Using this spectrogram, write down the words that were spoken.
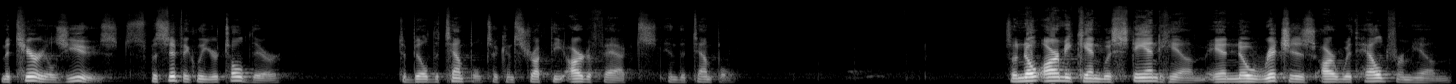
materials used. Specifically, you're told there to build the temple, to construct the artifacts in the temple. So no army can withstand him, and no riches are withheld from him.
